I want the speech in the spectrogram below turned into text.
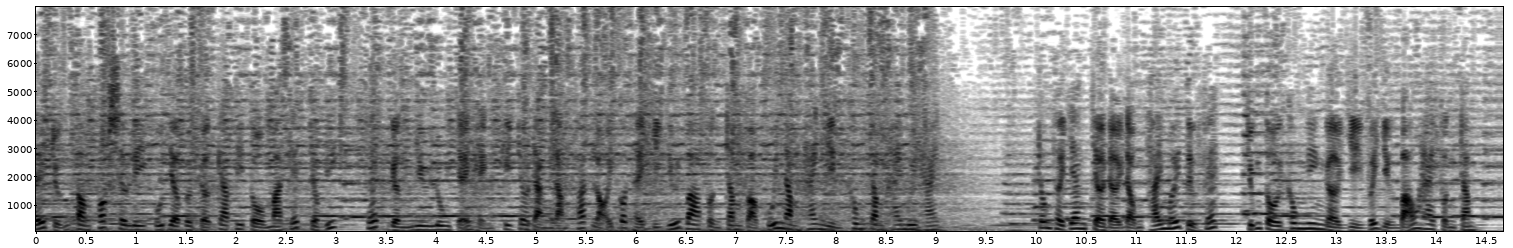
tế trưởng Tom Foxley của The Berker Capital Market cho biết, Fed gần như luôn trễ hẹn khi cho rằng lạm phát lõi có thể chỉ dưới 3% vào cuối năm 2022. Trong thời gian chờ đợi động thái mới từ Fed, chúng tôi không nghi ngờ gì với dự báo 2%.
